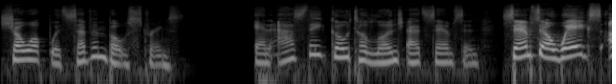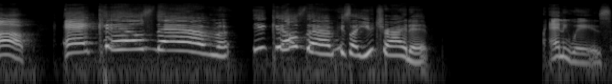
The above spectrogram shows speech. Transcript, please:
show up with seven bowstrings. And as they go to lunge at Samson, Samson wakes up and kills them. He kills them. He's like, you tried it. Anyways,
